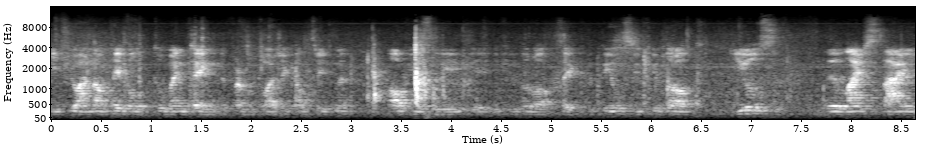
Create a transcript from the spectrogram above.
if you are not able to maintain the pharmacological treatment, obviously, uh, if you do not take the pills, if you do not use the lifestyle,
